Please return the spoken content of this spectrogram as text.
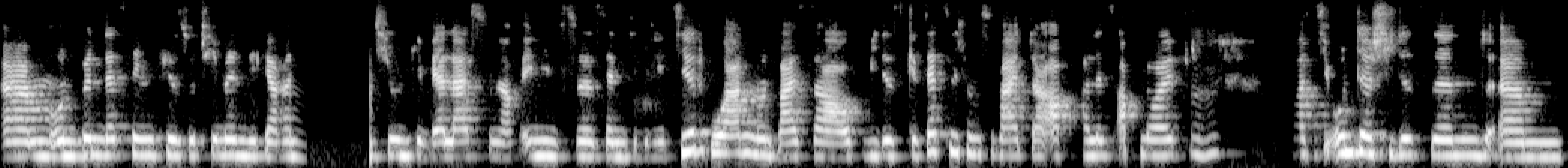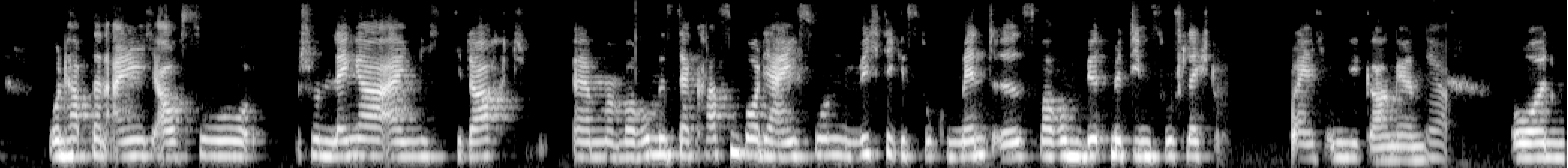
ähm, und bin deswegen für so Themen wie Garantie und Gewährleistung auch irgendwie sensibilisiert worden und weiß da auch, wie das gesetzlich und so weiter ab, alles abläuft, mhm. was die Unterschiede sind ähm, und habe dann eigentlich auch so schon länger eigentlich gedacht, ähm, warum ist der Kassenbord ja eigentlich so ein wichtiges Dokument ist, warum wird mit dem so schlecht eigentlich umgegangen. Ja. Und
